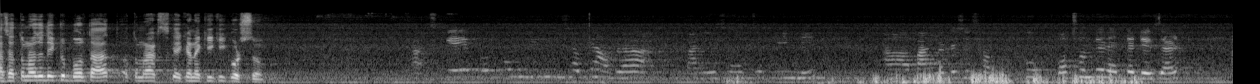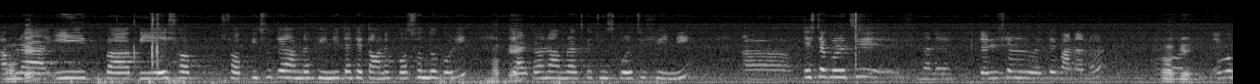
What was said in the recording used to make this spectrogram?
আচ্ছা তোমরা যদি একটু বলতা, তোমরা আজকে এখানে কি কি করছ আজকে প্রথম দিন হিসাবে আমরা বানিয়েছি হচ্ছে ফিরনি বাংলাদেশের সব খুব পছন্দের একটা ডেজার্ট আমরা ঈদ বা বিয়ে সব সব কিছুতে আমরা ফিরনিটা খেতে অনেক পছন্দ করি। ওকে যার কারণে আমরা আজকে চুজ করেছি ফিরনি। চেষ্টা করেছি মানে ট্রেডিশনাল ওয়েতে বানানোর। এবং- এবং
